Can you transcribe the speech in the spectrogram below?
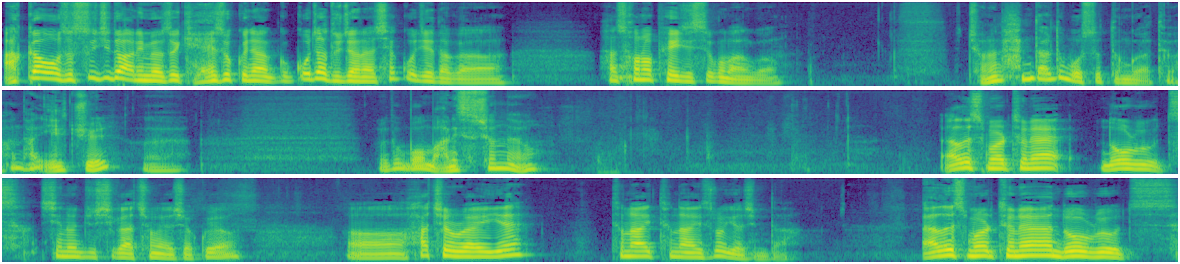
아까워서 쓰지도 않으면서 계속 그냥 꽂아두잖아요. 책꽂이에다가. 한 서너 페이지 쓰고 만 거. 저는 한 달도 못 썼던 것 같아요. 한, 한 일주일? 예. 그래도 뭐 많이 쓰셨네요. 앨리스 머튼의 No Roots 신은주 씨가 청해 주셨고요. 어, Hot Chelle Rae의 Tonight Tonight으로 이어집니다. 앨리스 머튼의 No Roots,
